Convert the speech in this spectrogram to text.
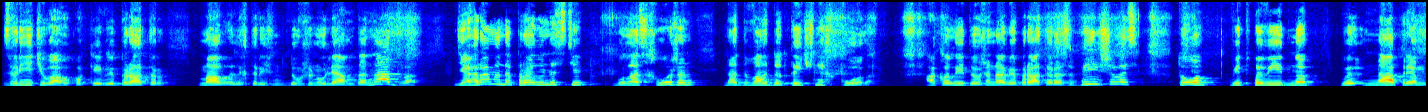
Зверніть увагу, поки вібратор мав електричну довжину лямбда на 2, діаграма направленості була схожа на два дотичних кола. А коли довжина вібратора збільшилась, то відповідно напрям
